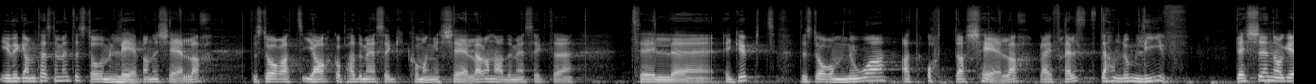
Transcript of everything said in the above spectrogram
I Det gamle testamentet står det om levende sjeler. Det står at Jakob hadde med seg hvor mange sjeler han hadde med seg til, til eh, Egypt. Det står om Noah at åtte sjeler ble frelst. Det handler om liv. Det er, noe, det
